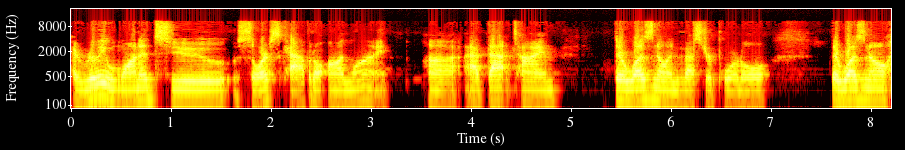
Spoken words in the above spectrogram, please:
I really wanted to source capital online. Uh, at that time, there was no investor portal, there was no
